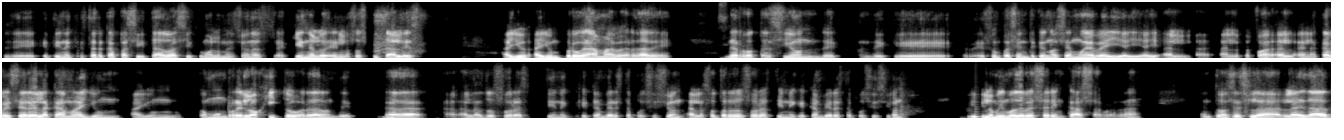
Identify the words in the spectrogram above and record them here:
que tiene que estar capacitado, así como lo mencionas aquí en, en los hospitales, hay, un programa, ¿verdad? De, de rotación, de, de, que es un paciente que no se mueve y ahí hay, al, al, en la cabecera de la cama hay un, hay un, como un relojito, ¿verdad? Donde cada, a, las dos horas tiene que cambiar esta posición, a las otras dos horas tiene que cambiar esta posición. Y lo mismo debe ser en casa, ¿verdad? Entonces, la, la edad,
